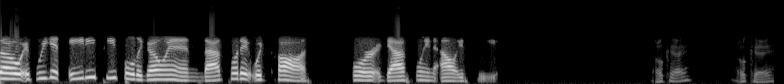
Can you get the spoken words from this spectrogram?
So if we get eighty people to go in, that's what it would cost for a gasoline alley suite. Okay. Okay.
